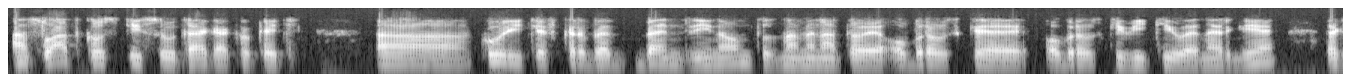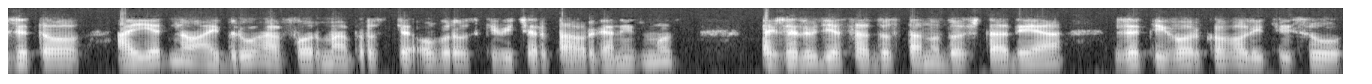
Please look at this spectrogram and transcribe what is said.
A sladkosti sú tak, ako keď uh, kúrite v krbe benzínom, to znamená, to je obrovské, obrovský výkyv energie, takže to aj jedno, aj druhá forma proste obrovsky vyčerpá organizmus. Takže ľudia sa dostanú do štádia, že tí workoholici sú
